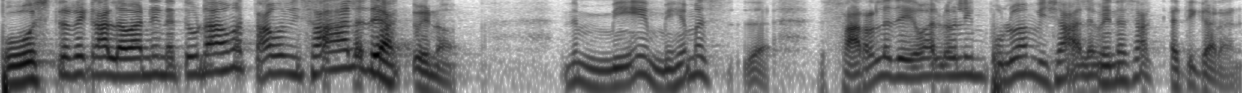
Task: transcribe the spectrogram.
පෝස්ටර කලවන්නේ නැතුනාම තව විශාල දෙයක් වෙනවා. මේ මෙහෙම සරල දේවල් වලින් පුළුවන් විශාල වෙනසක් ඇති කරන්න.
